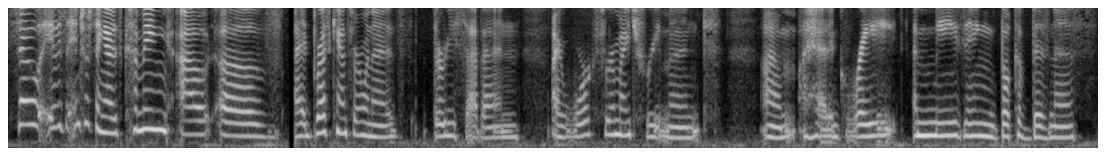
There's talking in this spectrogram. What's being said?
So it was interesting. I was coming out of, I had breast cancer when I was 37. I worked through my treatment. Um, I had a great, amazing book of business.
